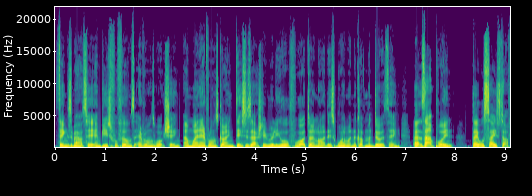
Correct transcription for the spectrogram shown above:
things about it in beautiful films that everyone's watching, and when everyone's going, This is actually really awful, I don't like this, why won't the government do a thing? At that point, they will say stuff.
